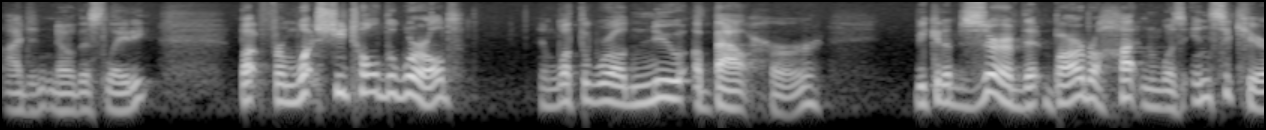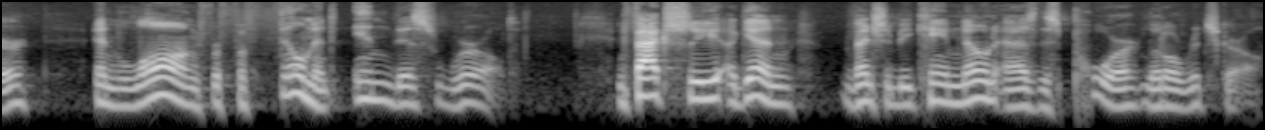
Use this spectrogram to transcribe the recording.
I didn't know this lady. But from what she told the world and what the world knew about her, we could observe that Barbara Hutton was insecure and longed for fulfillment in this world. In fact, she, again, eventually became known as this poor little rich girl.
